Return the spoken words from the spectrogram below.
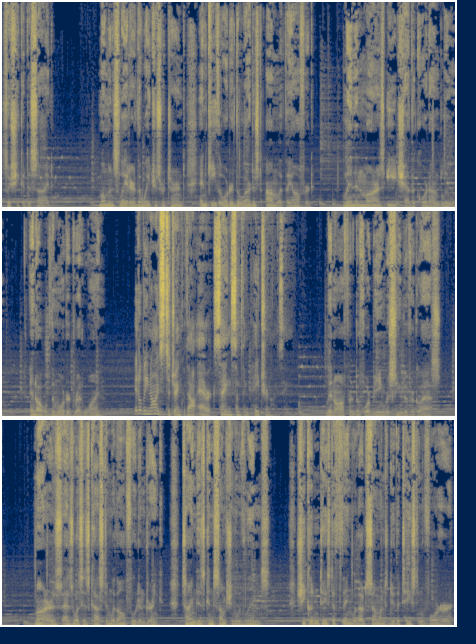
so she could decide. Moments later, the waitress returned, and Keith ordered the largest omelet they offered. Lynn and Mars each had the cordon bleu, and all of them ordered red wine. It'll be nice to drink without Eric saying something patronizing. Lynn offered before being received of her glass. Mars, as was his custom with all food and drink, timed his consumption with Lynn's. She couldn't taste a thing without someone to do the tasting for her,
